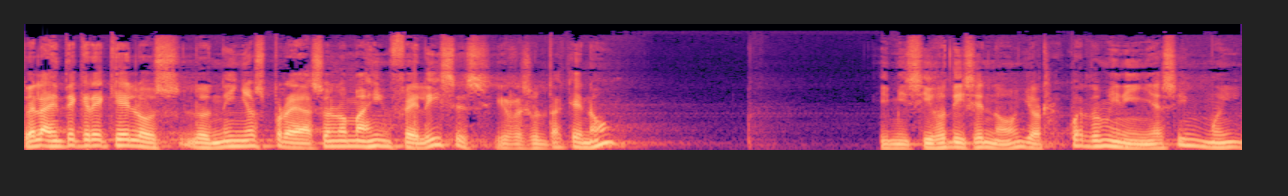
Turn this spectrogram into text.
Entonces la gente cree que los, los niños por allá son los más infelices y resulta que no. Y mis hijos dicen, no, yo recuerdo mi niña así muy...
